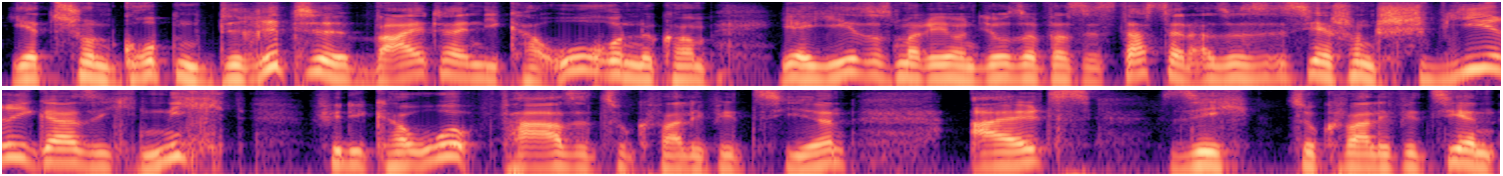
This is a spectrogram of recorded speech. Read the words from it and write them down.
jetzt schon Gruppendritte weiter in die K.O.-Runde kommen. Ja, Jesus, Maria und Josef, was ist das denn? Also es ist ja schon schwieriger, sich nicht für die K.O.-Phase zu qualifizieren, als sich zu qualifizieren.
